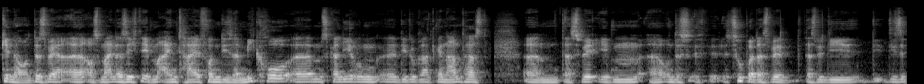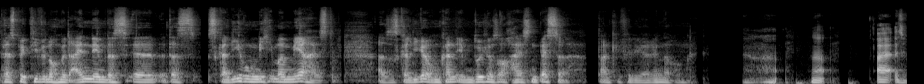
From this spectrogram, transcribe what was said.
Genau, und das wäre äh, aus meiner Sicht eben ein Teil von dieser Mikroskalierung, äh, die du gerade genannt hast, ähm, dass wir eben, äh, und es ist super, dass wir, dass wir die, die, diese Perspektive noch mit einnehmen, dass, äh, dass Skalierung nicht immer mehr heißt. Also Skalierung kann eben durchaus auch heißen besser. Danke für die Erinnerung. Ja, ja. Ah, also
